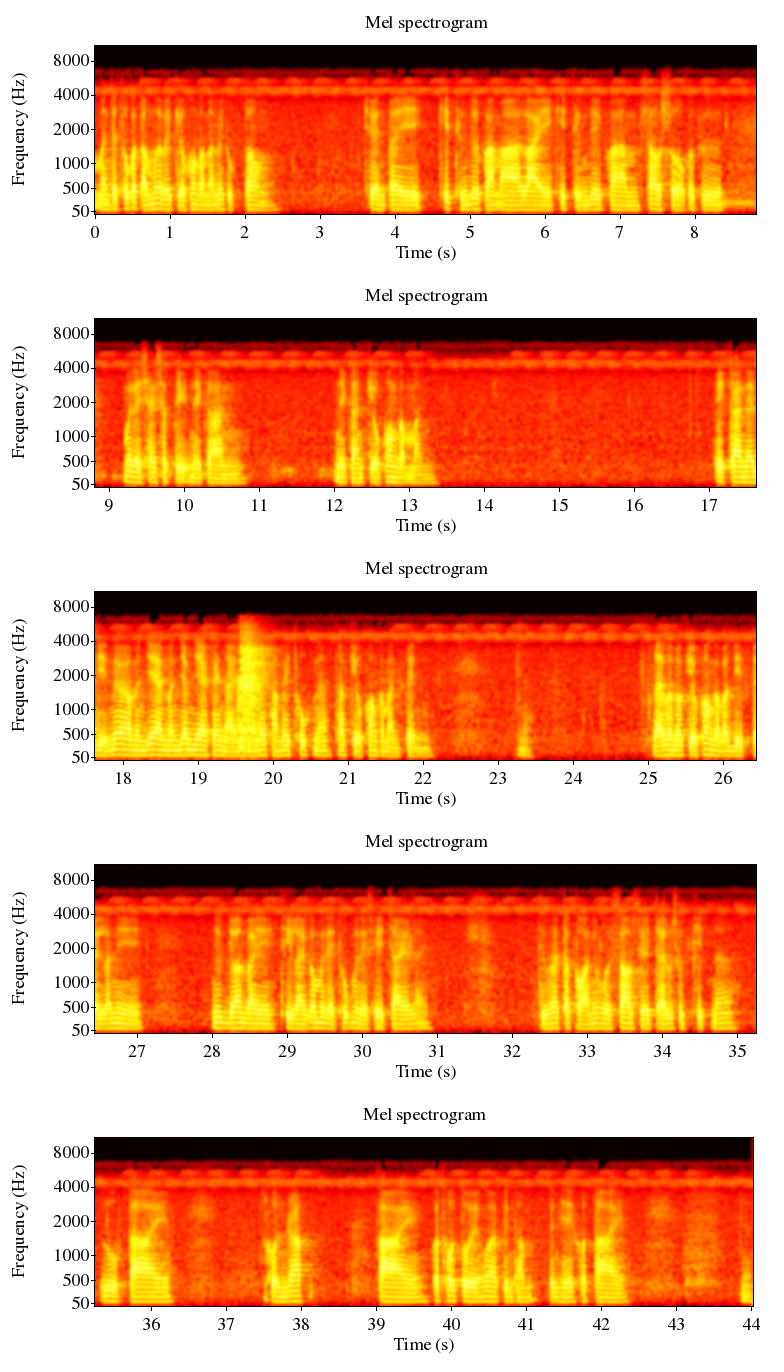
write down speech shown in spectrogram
มันจะทุกข์ก็ต่อเมื่อไปเกี่ยวข้องกับมันไม่ถูกต้อง เช่นไปคิดถึงด้วยความอาลัย คิดถึงด้วยความเศร้าโศกก็คือ ไม่ได้ใช้สติในการ ในการเกี่ยวข้องกับมัน เหตุการณ์ในอดีตไม่ว่ามันแย่ มันย่ำแย่แค่ไหน มันไม่ทำให้ทุกข์นะ ถ้าเกี่ยวข้องกับมันเป็นนะหลายคนพอเกี่ยวข้องกับอดีตเป็นแล้วนี่ นึกย้อนไปทีไรก็ไม่ได้ทุกข์ไม่ได้เสียใจอะไร ถึงแม้แต่ก่อนนี่โหยเศร้าเสียใจรู้สึกผิดนะ ลูกตาย คนรัก ตายก็โทษตัวเองว่าเป็นทำเป็นเหตุเขาตายนะ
